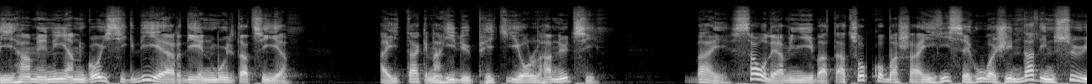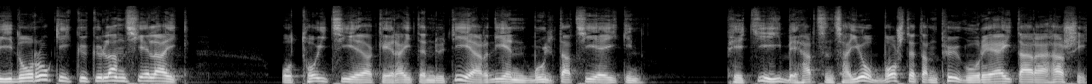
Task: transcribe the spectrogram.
bihamenian goizik die ardien multatzia. Aitak nahidu peti olhan utzi. Bai, saude amini bat, atzoko basa hise hua jindadin zu idoroki kukulantzielaik. Otoitziak eraiten duti ardien bultatzieekin. Peti behartzen zaio bostetan pu gure aitara hasi.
